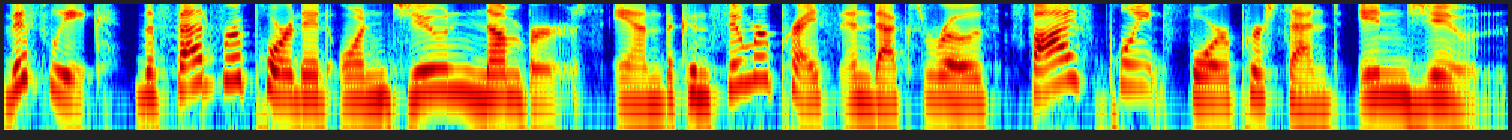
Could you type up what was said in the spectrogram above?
This week, the Fed reported on June numbers, and the Consumer Price Index rose 5.4% in June.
